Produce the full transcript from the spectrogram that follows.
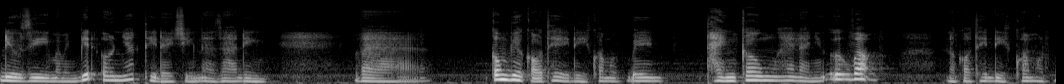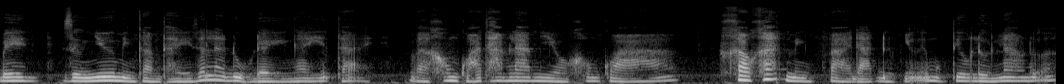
điều gì mà mình biết ơn nhất thì đấy chính là gia đình. Và công việc có thể để qua một bên, thành công hay là những ước vọng, nó có thể để qua một bên dường như mình cảm thấy rất là đủ đầy ngay hiện tại. Và không quá tham lam nhiều, không quá khao khát mình phải đạt được những cái mục tiêu lớn lao nữa.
